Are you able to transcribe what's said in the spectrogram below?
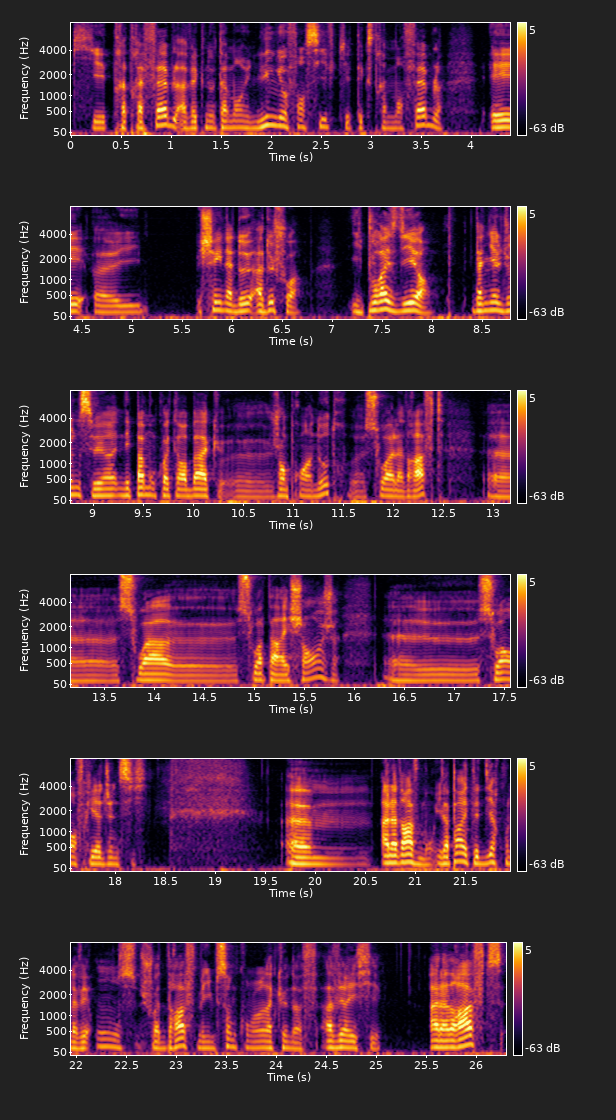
qui est très très faible, avec notamment une ligne offensive qui est extrêmement faible, et euh, Shane a deux, choix. Il pourrait se dire, Daniel Jones n'est pas mon quarterback, euh, j'en prends un autre, soit à la draft, soit, soit par échange, soit en free agency. à la draft, bon, il n'a pas arrêté de dire qu'on avait 11 choix de draft, mais il me semble qu'on en a que 9, à vérifier. À la draft,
